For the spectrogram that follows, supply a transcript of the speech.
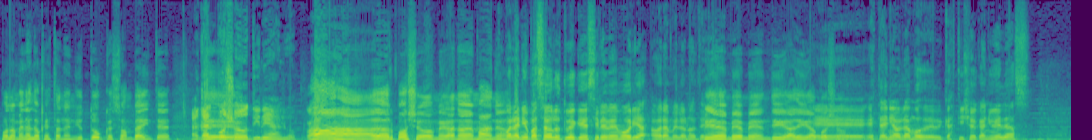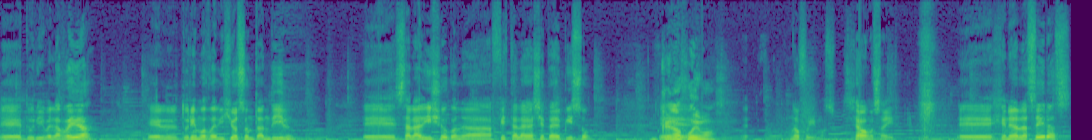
por lo menos los que están en YouTube, que son 20. Acá el eh, pollo tiene algo. Ah, a ver, pollo, me ganó de mano. Como el año pasado lo tuve que decir de memoria, ahora me lo noté. Bien, bien, bien, diga, diga, pollo. Eh, este año hablamos del Castillo de Cañuelas, eh, Duribelarrea, el turismo religioso en Tandil, eh, Saladillo con la fiesta de la galleta de piso. que no fuimos. No fuimos, ya vamos a ir. Eh, General Las Heras,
